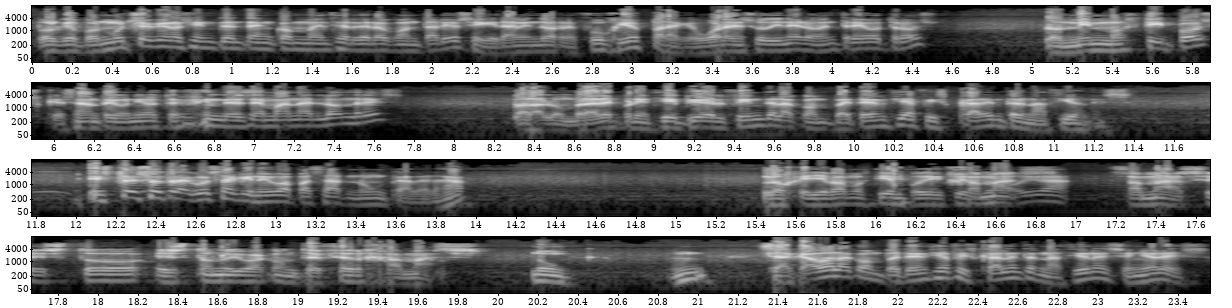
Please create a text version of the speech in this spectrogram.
porque por mucho que nos intenten convencer de lo contrario, seguirá habiendo refugios para que guarden su dinero, entre otros, los mismos tipos que se han reunido este fin de semana en Londres para alumbrar el principio y el fin de la competencia fiscal entre naciones. Esto es otra cosa que no iba a pasar nunca, ¿verdad? Los que llevamos tiempo diciendo, jamás, Oiga, jamás, esto, esto no iba a acontecer jamás. Nunca. ¿Mm? Se acaba la competencia fiscal entre naciones, señores.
